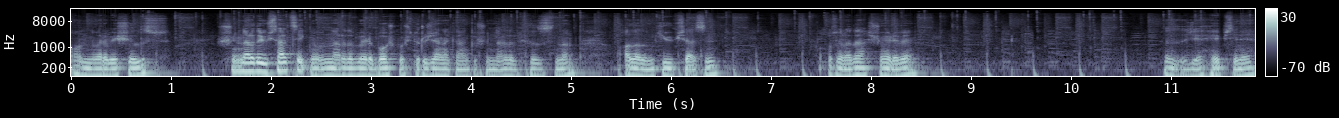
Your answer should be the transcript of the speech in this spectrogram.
10 numara 5 yıldız. Şunları da yükseltsek mi? Bunları da böyle boş boş duracağına kanka. Şunları da bir hızlısından alalım ki yükselsin. O sırada şöyle bir hızlıca hepsini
